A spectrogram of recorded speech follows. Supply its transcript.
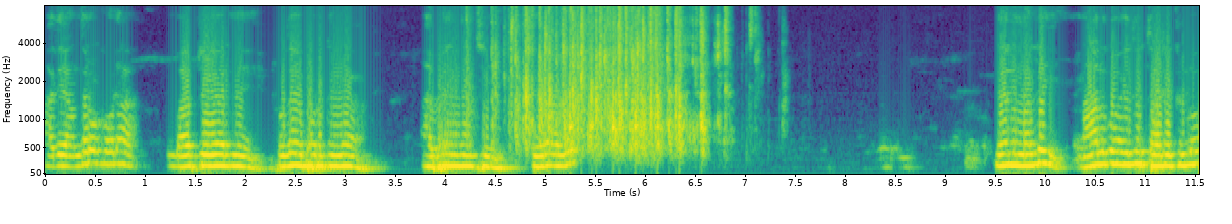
అది అందరూ కూడా బాబ్జీ గారిని హృదయపూర్వకంగా అభినందించి చూడాలి నేను మళ్ళీ నాలుగో ఐదు తారీఖులో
